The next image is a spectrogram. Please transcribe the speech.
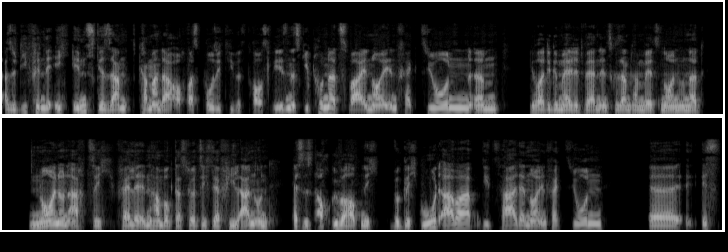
also die finde ich insgesamt kann man da auch was Positives draus lesen. Es gibt 102 Neuinfektionen, ähm, die heute gemeldet werden. Insgesamt haben wir jetzt 989 Fälle in Hamburg. Das hört sich sehr viel an und es ist auch überhaupt nicht wirklich gut. Aber die Zahl der Neuinfektionen äh, ist,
